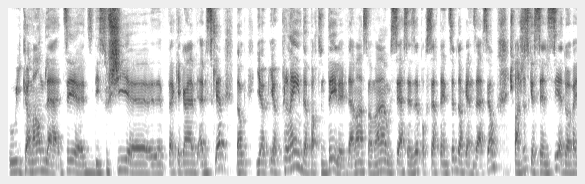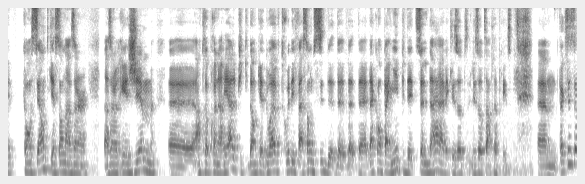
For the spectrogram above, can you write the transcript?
où ils commandent la, des sushis à quelqu'un à, bicyclette. Donc, il y a, y a plein d'opportunités, évidemment, en ce moment, aussi à saisir pour certains types d'organisations. Je pense juste que celles-ci, elles doivent être conscientes qu'elles sont dans un, dans un régime entrepreneurial, puis donc elles doivent trouver des façons aussi d'accompagner de, puis d'être solidaires avec les autres, les autres entreprises. Euh, fait que c'est ça,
